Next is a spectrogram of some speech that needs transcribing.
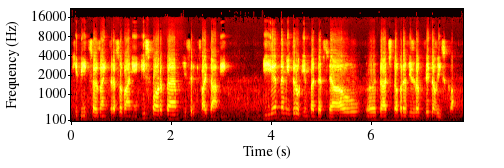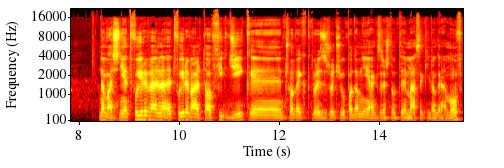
kibice zainteresowani i sportem, i freak fightami. I jednym i drugim będę chciał e, dać dobre widowisko. No właśnie, twój rywal, twój rywal to Fit Dzik, e, człowiek, który zrzucił podobnie jak zresztą ty masę kilogramów,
